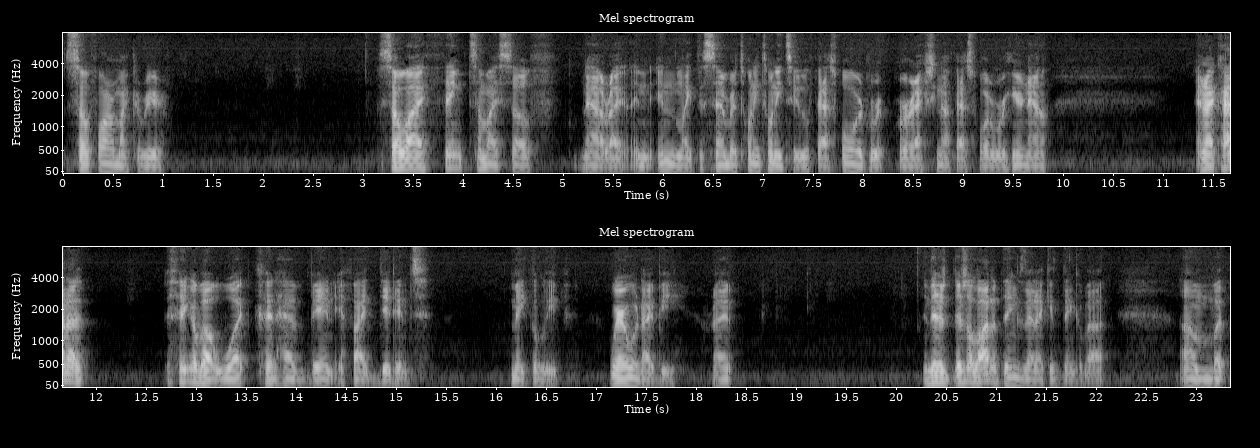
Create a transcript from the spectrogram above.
so far in my career. So I think to myself, now, right? In in like December 2022. Fast forward, we're, actually not fast forward. We're here now, and I kind of think about what could have been if I didn't make the leap. Where would I be, right? And there's there's a lot of things that I can think about, um, but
